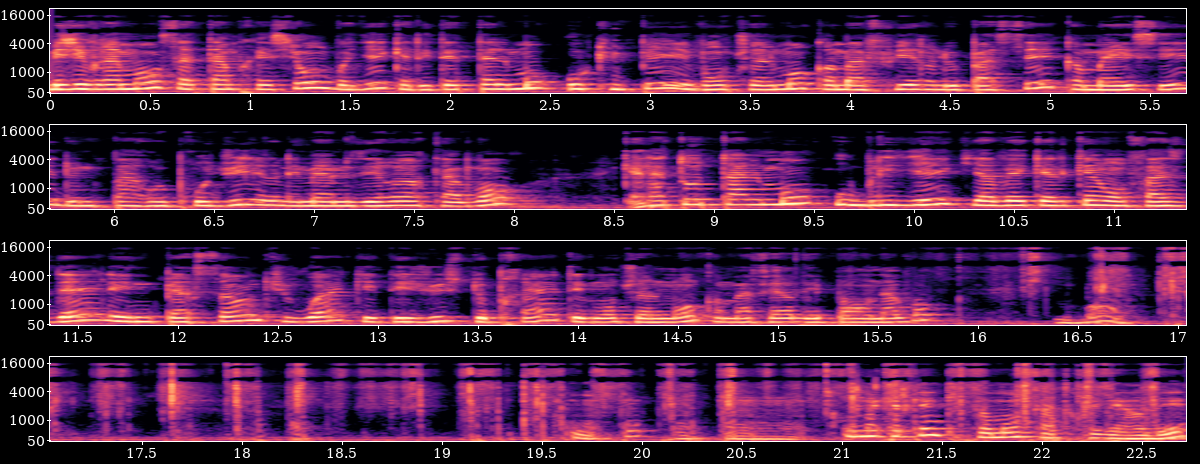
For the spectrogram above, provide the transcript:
Mais j'ai vraiment cette impression, vous voyez, qu'elle était tellement occupée éventuellement comme à fuir le passé, comme à essayer de ne pas reproduire les mêmes erreurs qu'avant, qu'elle a totalement oublié qu'il y avait quelqu'un en face d'elle et une personne, tu vois, qui était juste prête éventuellement comme à faire des pas en avant. Bon. On a quelqu'un qui commence à te regarder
